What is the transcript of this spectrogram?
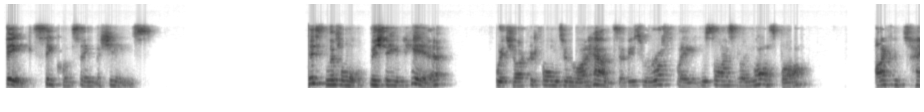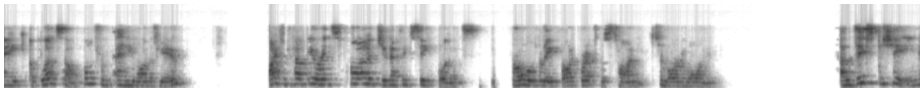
big sequencing machines. This little machine here, which I could hold in my hands, it is roughly the size of a Mars bar, I could take a blood sample from any one of you. I could have your entire genetic sequence probably by breakfast time tomorrow morning. And this machine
